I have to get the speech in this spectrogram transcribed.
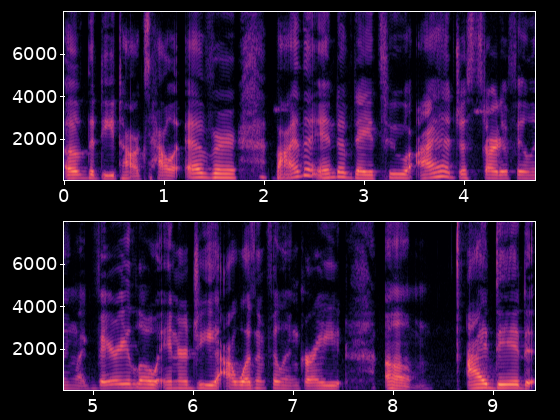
of the detox. However, by the end of day two, I had just started feeling like very low energy. I wasn't feeling great. Um, I did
